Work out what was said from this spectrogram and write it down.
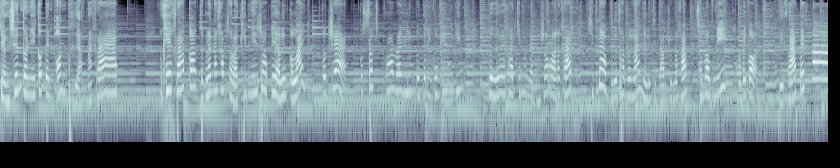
อย่างเช่นตัวนี้ก็เป็นอ้นเผือกนะครับ โอเคครับก็จบแล้วนะครับสำหรับคลิปนี้ชอบก็อย่าลืมกดไลค์กดแชร์กด subscribe และอย่าลืมกดกระดิ่งกุ้งกิ้งกิ้งเพื่อจะไม่พลาดคลิปใหม่ๆของช่องเรานะครับ คลิปหน้าผมจะทำอะไรนั้นอย่าลืมติดตามชมนะครับสำหรับวันนี้ลาไปก่อน ดีครับ บ๊ายบาย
